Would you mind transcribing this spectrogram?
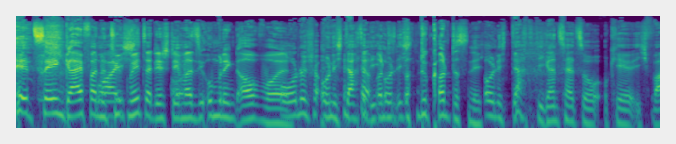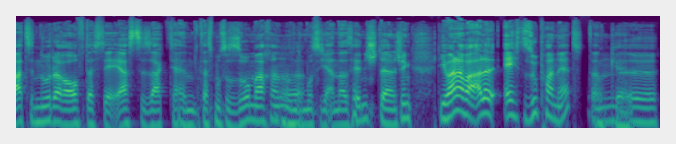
zehn, zehn geifernde Typen ich- hinter dir stehen, weil sie unbedingt auch wollen. Ohne Sch- und ich dachte, die, und, und, ich, und du konntest nicht. und ich dachte die ganze Zeit so, okay, ich warte nur darauf, dass der Erste sagt, ja, das musst du so machen und Ja. du musst dich anders hinstellen. Die waren aber alle echt super nett. Dann Okay. äh,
